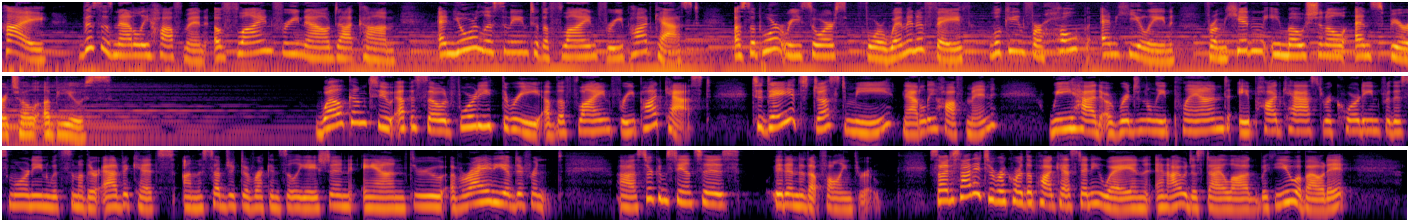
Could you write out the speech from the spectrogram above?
Hi, this is Natalie Hoffman of FlyingFreeNow.com, and you're listening to the Flying Free Podcast, a support resource for women of faith looking for hope and healing from hidden emotional and spiritual abuse. Welcome to episode 43 of the Flying Free Podcast. Today it's just me, Natalie Hoffman we had originally planned a podcast recording for this morning with some other advocates on the subject of reconciliation, and through a variety of different uh, circumstances, it ended up falling through. So I decided to record the podcast anyway, and, and I would just dialogue with you about it.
